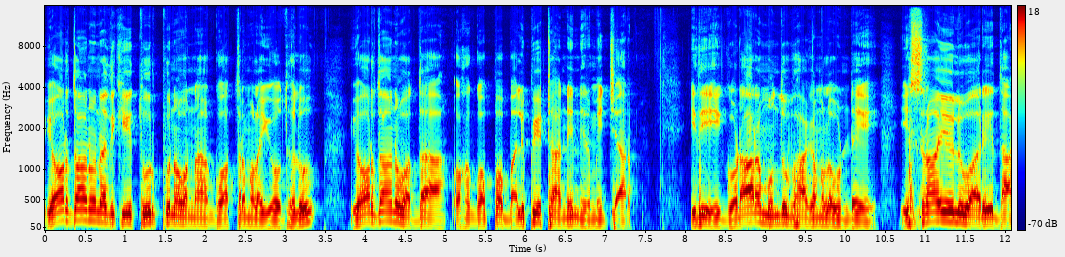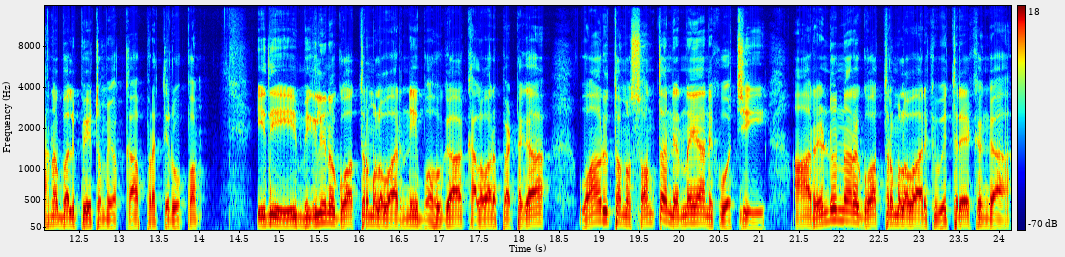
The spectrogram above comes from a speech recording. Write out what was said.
యోర్దాను నదికి తూర్పున ఉన్న గోత్రముల యోధులు యోర్దాను వద్ద ఒక గొప్ప బలిపీఠాన్ని నిర్మించారు. ఇది గుడారం ముందు భాగంలో ఉండే ఇస్రాయేలు వారి దహన బలిపీఠం యొక్క ప్రతిరూపం. ఇది మిగిలిన గోత్రముల వారిని బహుగా కలవరపెట్టగా వారు తమ సొంత నిర్ణయానికి వచ్చి ఆ రెండున్నర గోత్రముల వారికి వ్యతిరేకంగా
